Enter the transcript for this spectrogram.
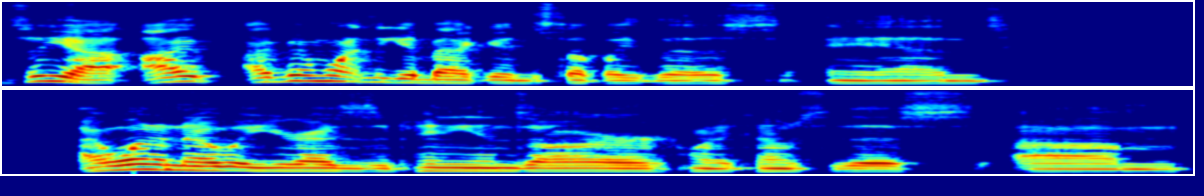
so yeah, I've I've been wanting to get back into stuff like this, and I want to know what your guys' opinions are when it comes to this. Um,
